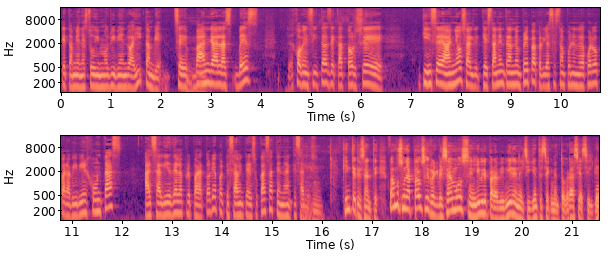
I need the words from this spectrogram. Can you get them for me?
que también estuvimos viviendo ahí, también. Se van ya las, ¿ves? Jovencitas de 14, 15 años que están entrando en prepa, pero ya se están poniendo de acuerdo para vivir juntas al salir de la preparatoria porque saben que de su casa tendrán que salir. Qué interesante. Vamos a una pausa y regresamos en Libre para Vivir en el siguiente segmento. Gracias, Silvia.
